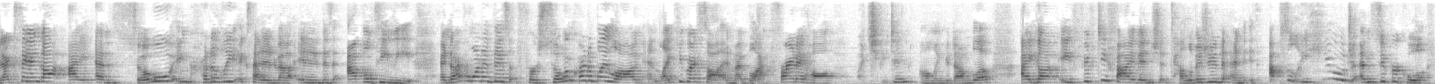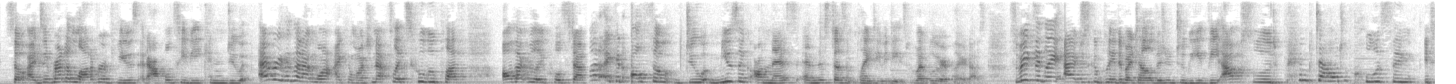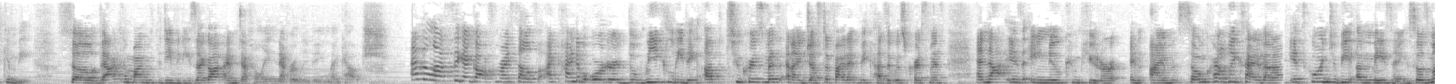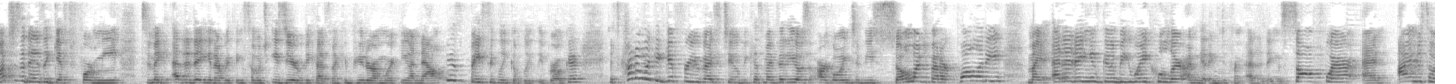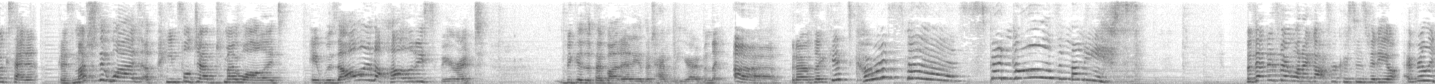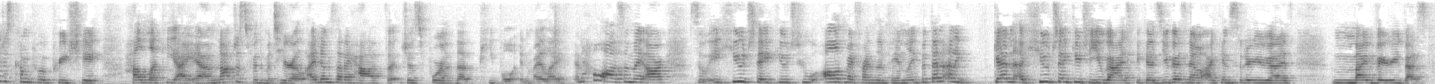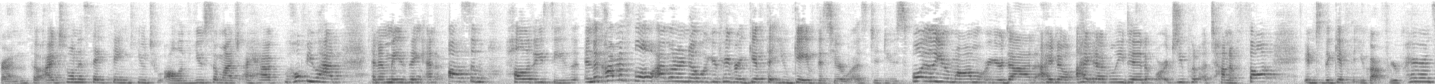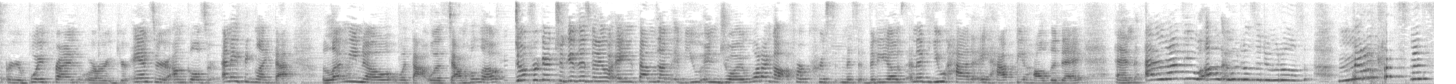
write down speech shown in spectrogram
The next thing I got, I am so incredibly excited about, and it is Apple TV. And I've wanted this for so incredibly long, and like you guys saw in my Black Friday haul, which if you didn't, I'll link it down below. I got a 55 inch television and it's absolutely huge and super cool. So I did read a lot of reviews and Apple TV can do everything that I want. I can watch Netflix, Hulu Plus, all that really cool stuff. But I can also do music on this and this doesn't play DVDs, but my Blu-ray player does. So basically I just completed my television to be the absolute pimped out coolest thing it can be. So that combined with the DVDs I got, I'm definitely never leaving my couch. And the last thing I got for myself, I kind of ordered the week leading up to Christmas and I justified it because it was Christmas and that is a new computer and I'm so incredibly excited about it. It's going to be amazing. So as much as it is a gift for me to make editing and everything so much easier because my computer I'm working on now is basically completely broken, it's kind of like a gift for you guys too because my videos are going to be so much better quality. My editing is going to be way cooler. I'm getting different editing software and I'm just so excited. But as much as it was a painful jab to my wallet, it was all in the holiday spirit because if I bought it any other time of the year, I'd been like, uh. But I was like, it's Christmas! Spend all of the monies! But that is my what I got for Christmas video. I've really just come to appreciate how lucky I am, not just for the material items that I have, but just for the people in my life and how awesome they are. So a huge thank you to all of my friends and family, but then again, a huge thank you to you guys because you guys know I consider you guys my very best friends. So I just want to say thank you to all of you so much. I have hope you had an amazing and awesome holiday season. In the comments below, I want to know what your favorite gift that you gave this year was. Did you spoil your mom or your dad? I know I definitely did. Or did you put a ton of thought into the gift that you got for your parents or your boyfriend or your aunts or your uncles or anything like that? Let me know what that was down below. Don't forget to give this video a thumbs up if you enjoy what I got for Christmas videos and if you had a happy holiday. And I love you all oodles and doodles. Merry Christmas!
